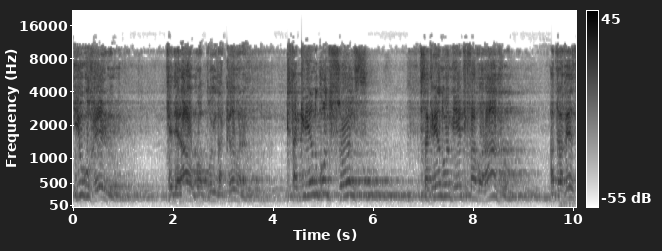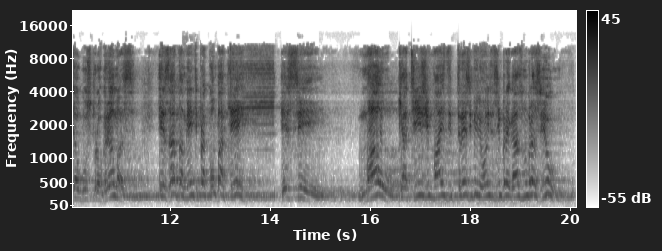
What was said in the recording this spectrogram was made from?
E o governo federal, com o apoio da Câmara, está criando condições, está criando um ambiente favorável, através de alguns programas exatamente para combater esse mal que atinge mais de 13 milhões de desempregados no Brasil.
